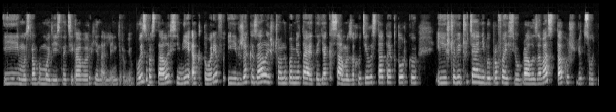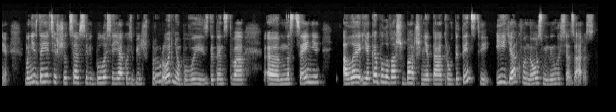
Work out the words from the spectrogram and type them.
і ми зробимо дійсно цікаве оригінальне інтерв'ю. Ви зростали сім'ї акторів і вже казали, що не пам'ятаєте, як саме захотіли стати акторкою, і що відчуття, ніби професію обрали за вас, також відсутнє. Мені здається, що це все відбулося якось більш природньо, бо ви з дитинства е, на сцені. Але яке було ваше бачення театру в дитинстві, і як воно змінилося зараз?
